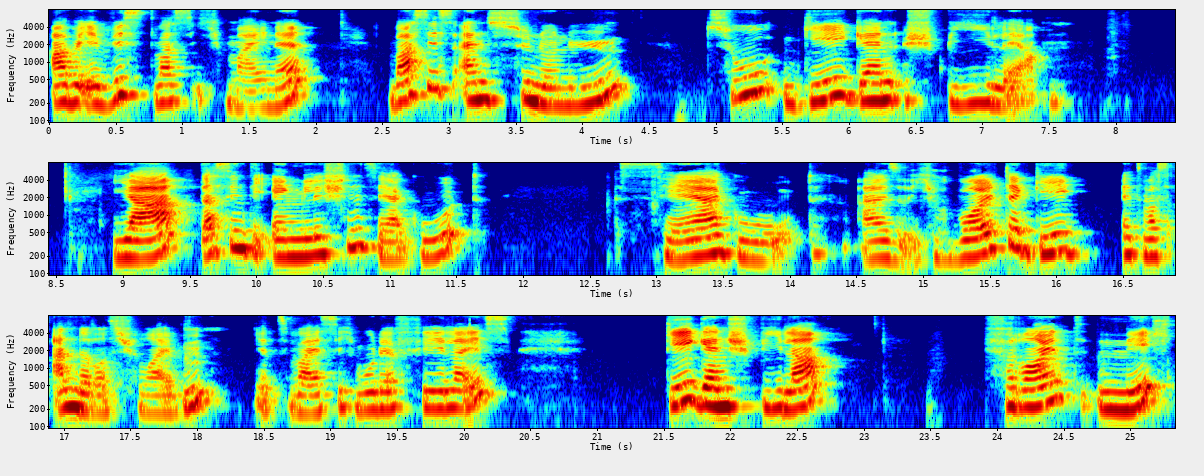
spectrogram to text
aber ihr wisst, was ich meine. Was ist ein Synonym zu Gegenspieler? Ja, das sind die englischen, sehr gut. Sehr gut. Also ich wollte etwas anderes schreiben. Jetzt weiß ich, wo der Fehler ist. Gegenspieler, Freund nicht.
